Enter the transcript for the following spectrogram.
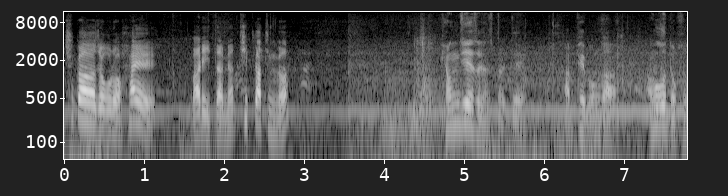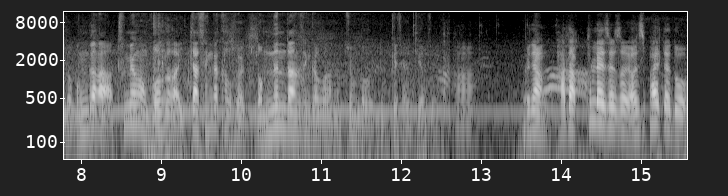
추가적으로 할 말이 있다면 팁 같은 거? 평지에서 연습할 때 앞에 뭔가 아무것도 없어도 뭔가가 투명한 무언가가 있다 생각하고 그걸 넘는다는 생각을 하면 좀 더 높게 잘 뛰어져요. 아, 그냥 바닥 플랫에서 연습할 때도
